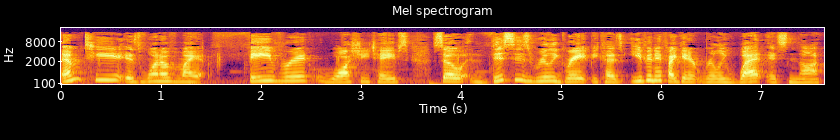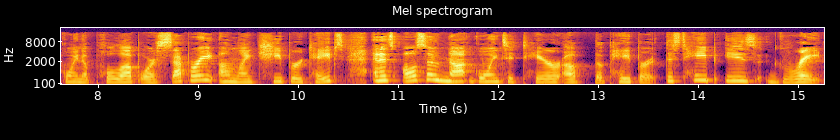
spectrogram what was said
MT is one of my favorite washi tapes. So this is really great because even if I get it really wet, it's not going to pull up or separate unlike cheaper tapes. And it's also not going to tear up the paper. This tape is great.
